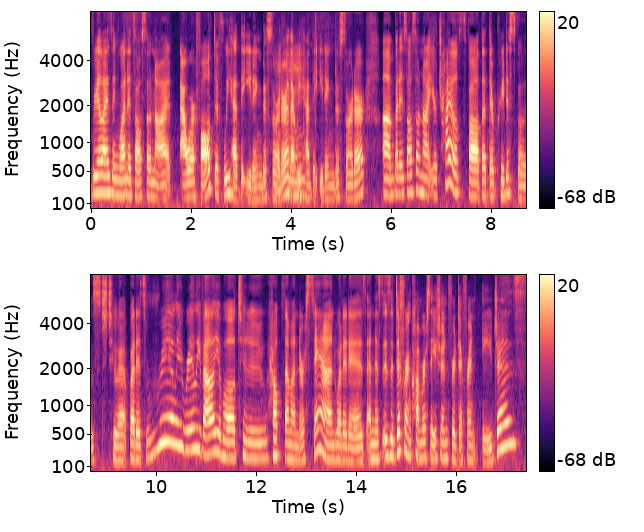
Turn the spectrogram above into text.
realizing one, it's also not our fault if we had the eating disorder, mm-hmm. that we mm-hmm. had the eating disorder. Um, but it's also not your child's fault that they're predisposed to it. But it's really, really valuable to help them understand what it is. And this is a different conversation for different ages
